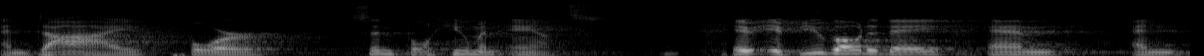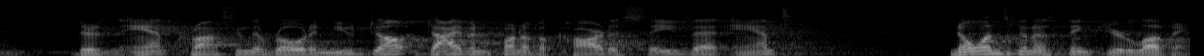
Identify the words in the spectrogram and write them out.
and die for sinful human ants? If, if you go today and, and there's an ant crossing the road and you don't dive in front of a car to save that ant, no one's going to think you're loving.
